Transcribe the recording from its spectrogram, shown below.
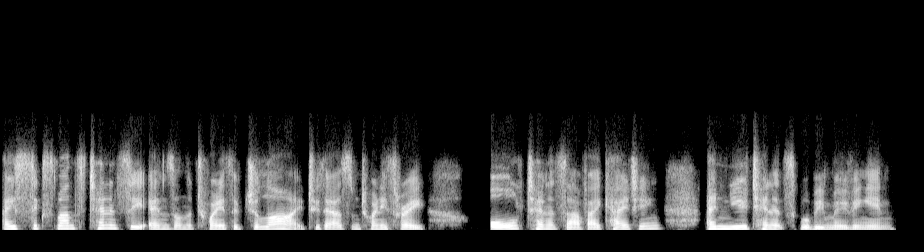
a six-month tenancy ends on the 20th of July 2023 all tenants are vacating and new tenants will be moving in.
